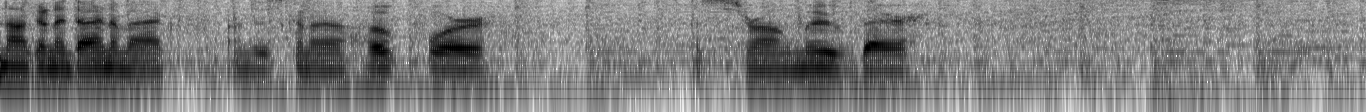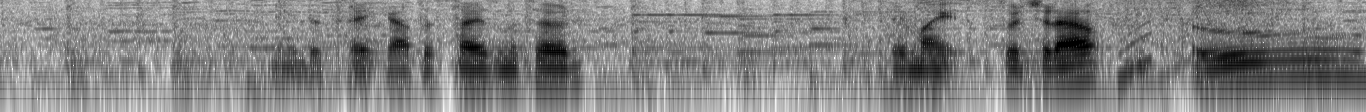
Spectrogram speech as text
Not gonna Dynamax. I'm just gonna hope for a strong move there. Need to take out the Seismitoad. They might switch it out. Ooh.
